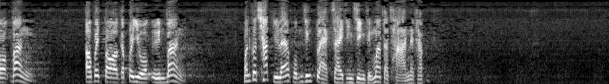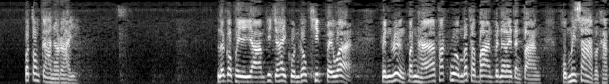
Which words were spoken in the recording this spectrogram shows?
ออกบ้าง เอาไปต่อกับประโยคอื่นบ้าง มันก็ชัดอยู่แล้วผมจึงแปลกใจจริง ๆ ถึงมาตรฐานนะครับ ว่าต้องการอะไร แล้วก็พยายามที่จะให้คนเขาคิดไปว่า เป็นเรื่องปัญหาพักร่วมรัฐบาลเป็นอะไรต่างๆ ผมไม่ทราบครับ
